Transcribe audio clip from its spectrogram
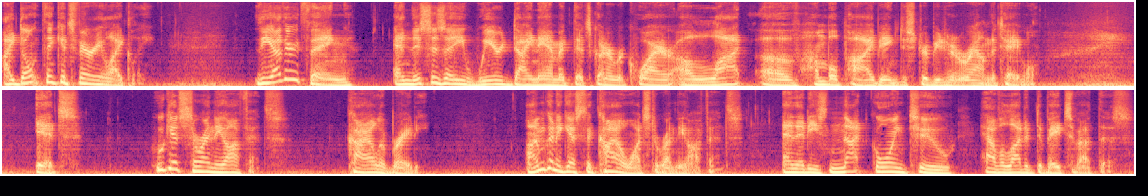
I don't think it's very likely. The other thing, and this is a weird dynamic that's going to require a lot of humble pie being distributed around the table. It's who gets to run the offense, Kyle or Brady. I'm going to guess that Kyle wants to run the offense and that he's not going to have a lot of debates about this.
